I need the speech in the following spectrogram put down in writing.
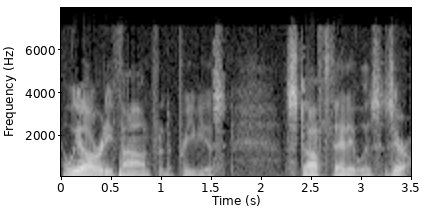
and we already found from the previous stuff that it was zero.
